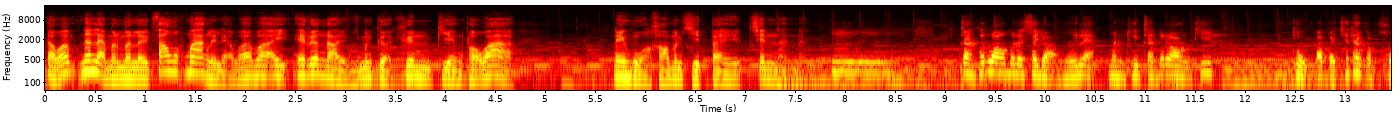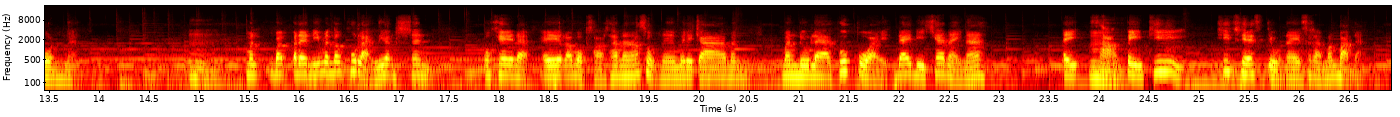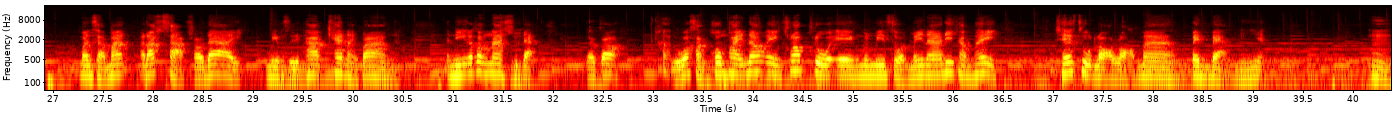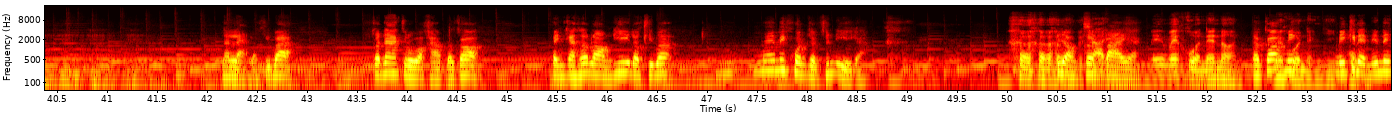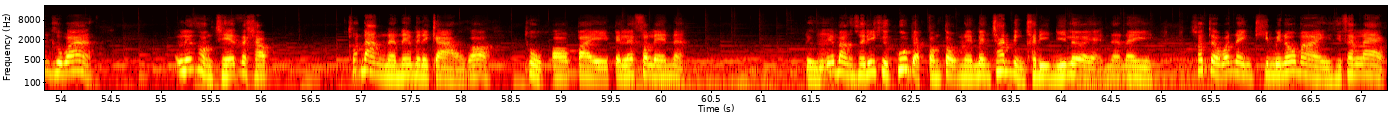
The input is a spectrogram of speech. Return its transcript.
แต่ว่านั่นแหละมันมันเลยเศร้ามากๆเลยแหละว่าว่าไอ้ไอ้เรื่องราวอย่างนี้มันเกิดขึ้นเพียงเพราะว่าในหัวเขามันคิดไปเช่นนั้นน่ะอืมการทดลองมันเลยสยองนี่แหละ มันคือการทดลองที่ถูกเอาไปใช้ทำกับคนน่ะอืมมันประเด็นนี้มันต้องพูดหลายเรื่อง เช่น โอเคแหละไอ้ระบบสาธารณสุขในอเมริกามันมันดูแลผู้ป่วยได้ดีแค่ไหนนะ ไอ้อืมสามปีที่ที่เทสอยู่ในสถานบำบัดอะ มันสามารถรักษาเขาได้มีประสิทธิภาพแค่ไหนบ้างอะอันนี้ก็ต้องน่าคิดอะแล้วก็ครับหรือว่าสังคมภายนอกเองครอบครัวเองมันมีส่วนไหมนะที่ทำให้เชสถูกหล่อหลอมมาเป็นแบบนี้อะอืมอืมอืมอืมนั่นแหละ เราคิดว่า ก็น่ากลัวครับ แล้วก็เป็นการทดลองที่เราคิดว่า ไม่ไม่ควรเกิดขึ้นอีกอะ สยองเกินไปอะไม่ไม่ควรแน่นอน แล้วก็ไม่มีควรอย่างยิ่งมีเกร็ดนิดนึงคือว่า เรื่องของเชสนะครับก็ดังนะในอเมริกาแล้วก็ถูกเอาไปเป็น reference น่ะหรือในบางซีรีส์คือพูดแบบตรงๆเลย mention ถึงคดีนี้เลยอะในในเข้าใจว่าใน Criminal Minds ซีซั่นแรก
